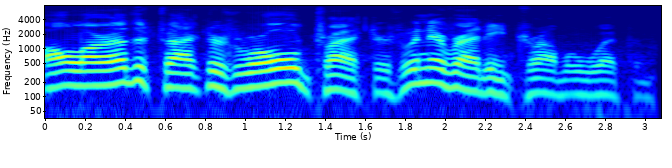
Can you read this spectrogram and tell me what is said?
All our other tractors were old tractors. We never had any trouble with them.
